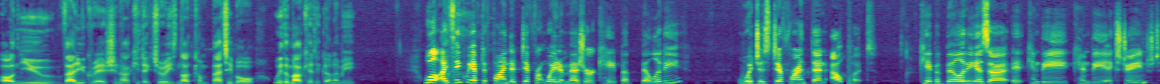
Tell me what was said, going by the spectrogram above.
our new value creation architecture is not compatible with the market economy. Well, I think we have to find a different way to measure capability, which is different than output. Capability is a it can be can be exchanged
